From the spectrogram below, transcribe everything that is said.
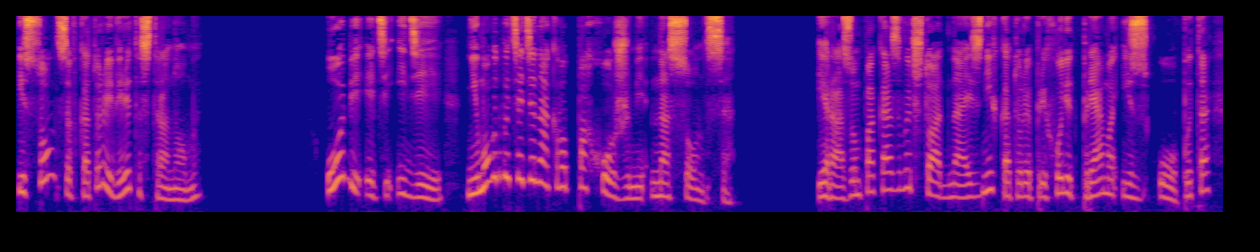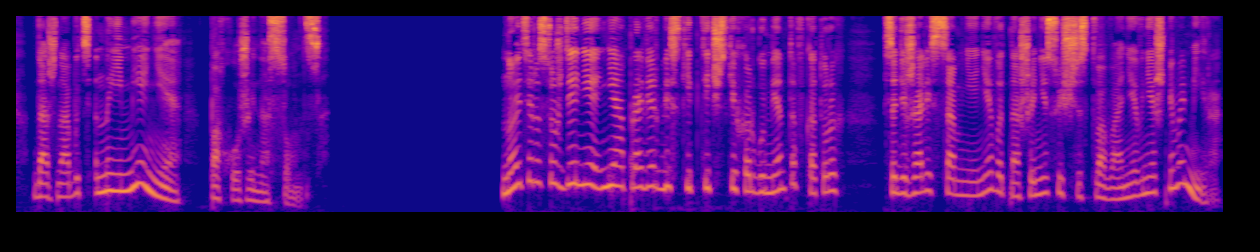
и Солнце, в которое верят астрономы. Обе эти идеи не могут быть одинаково похожими на Солнце. И разум показывает, что одна из них, которая приходит прямо из опыта, должна быть наименее похожей на Солнце. Но эти рассуждения не опровергли скептических аргументов, в которых содержались сомнения в отношении существования внешнего мира.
